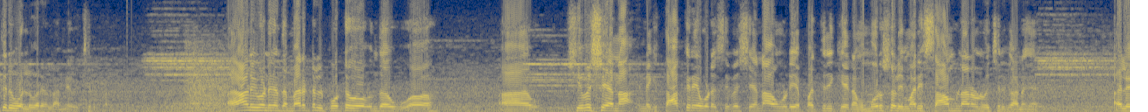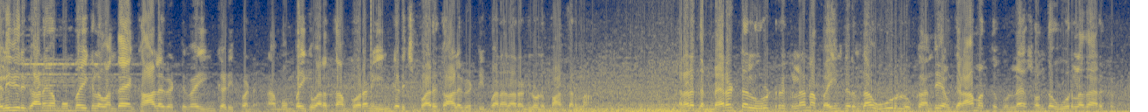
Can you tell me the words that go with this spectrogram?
திருவள்ளுவர் எல்லாமே வச்சுருப்பாங்க. ஆனால் இவனுக்கு அந்த மிரட்டல் போட்டு இந்த சிவசேனா இன்றைக்கி தாக்கரேவோட சிவசேனா அவங்களுடைய பத்திரிக்கை நம்ம முரசொலி மாதிரி சாம்லான்னு ஒன்று வச்சுருக்கானுங்க. அதில் எழுதியிருக்கானுங்க மும்பைக்குள்ள வந்தால் என் காலை வெட்டுவேன் இங்க் அடிப்பேன் நான் மும்பைக்கு வரத்தான் போகிறேன் நீ இங்க் அடிச்சுப்பாரு காலை வெட்டிப்பார் அதெல்லாம் ரெண்டு ஒன்று பார்த்துடலாம் அதனால் இந்த மிரட்டல் உருட்டுருக்குலாம் நான் பயந்துருந்தா ஊரில் உட்காந்து என் கிராமத்துக்குள்ளே சொந்த ஊரில் தான் இருக்கணும்.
